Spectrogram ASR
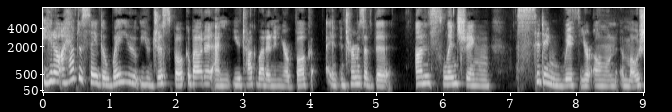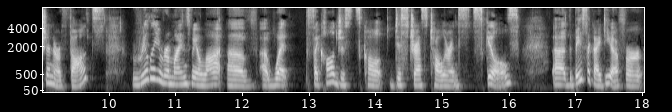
You know, I have to say the way you you just spoke about it and you talk about it in your book in, in terms of the unflinching sitting with your own emotion or thoughts really reminds me a lot of uh, what psychologists call distress tolerance skills uh, the basic idea for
